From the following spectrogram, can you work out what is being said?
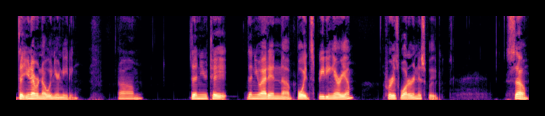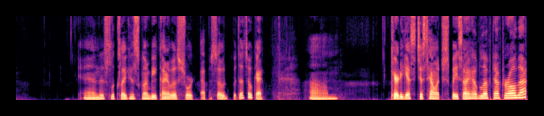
that you never know when you're needing. Um, then you take, then you add in uh, Boyd's feeding area for his water and his food. So, and this looks like this is going to be kind of a short episode, but that's okay. Um, Care to guess just how much space I have left after all that?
